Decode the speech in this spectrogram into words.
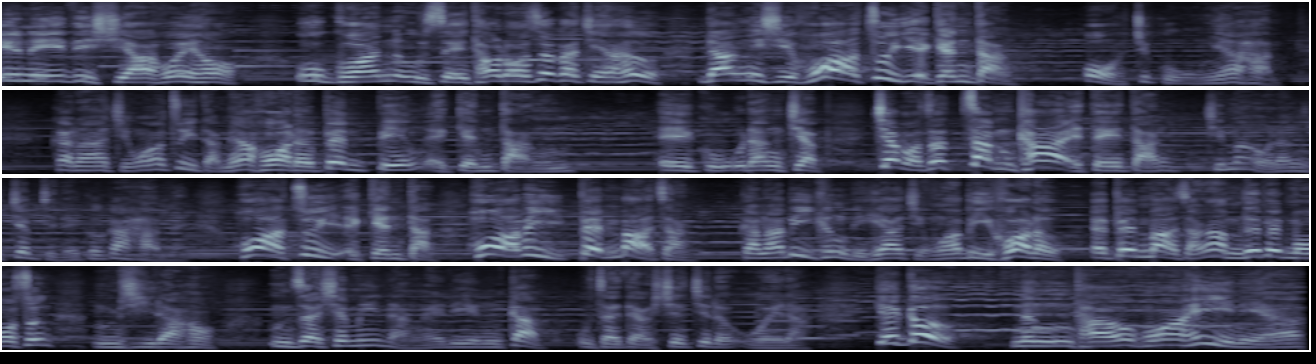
因为伫社会吼有权有势，头路做较真好，人是化水会坚冻。哦，即句有影含，敢若一碗水淡仔化了变冰会坚冻。下句有人接，接完则站卡会地冻。即摆有人接一个更较含的，化水会坚冻，化米变肉粽。干那米放伫遐，一碗米化了会变肉粽啊，毋得变磨损，毋是啦吼，毋知虾米人的灵感，有才调写即个话啦。结果两头欢喜尔，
